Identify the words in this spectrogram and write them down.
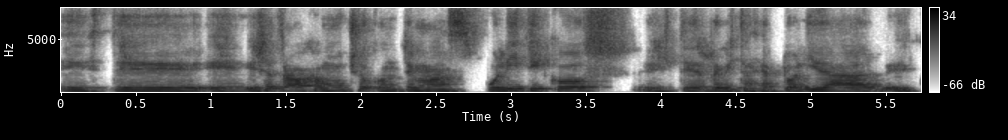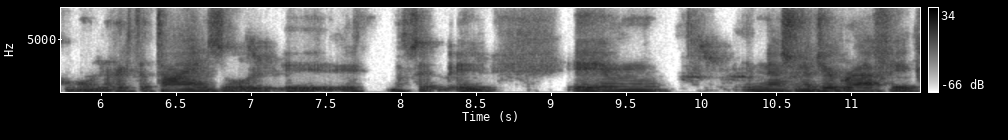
este, eh, ella trabaja mucho con temas políticos, este, revistas de actualidad eh, como la revista Times o eh, no sé, em, National Geographic.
